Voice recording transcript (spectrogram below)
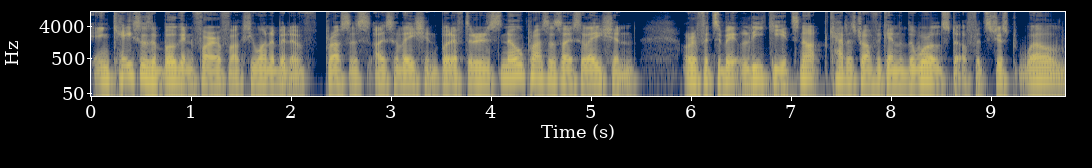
in case there's a bug in Firefox, you want a bit of process isolation. But if there's no process isolation, or if it's a bit leaky, it's not catastrophic end of the world stuff. It's just, well,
